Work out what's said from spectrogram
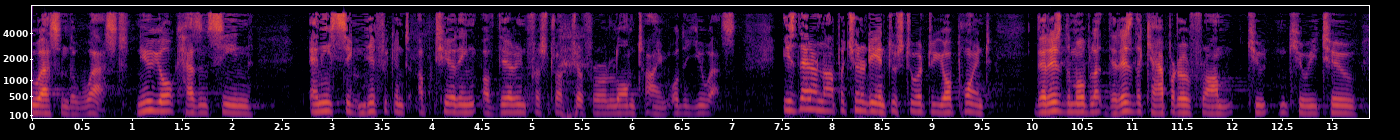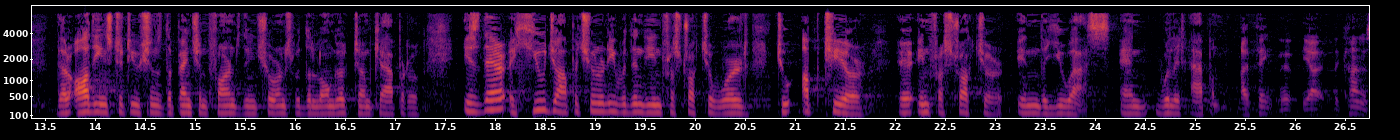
U.S. and the West, New York hasn't seen any significant uptiering of their infrastructure for a long time, or the U.S. Is there an opportunity, and to Stuart, to your point, there is the, mobile, there is the capital from Q, QE2, there are the institutions, the pension funds, the insurance with the longer term capital. Is there a huge opportunity within the infrastructure world to up tier uh, infrastructure in the U.S., and will it happen? I think that the, uh, the kind of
